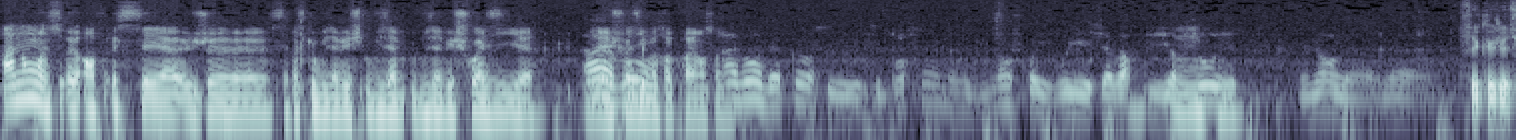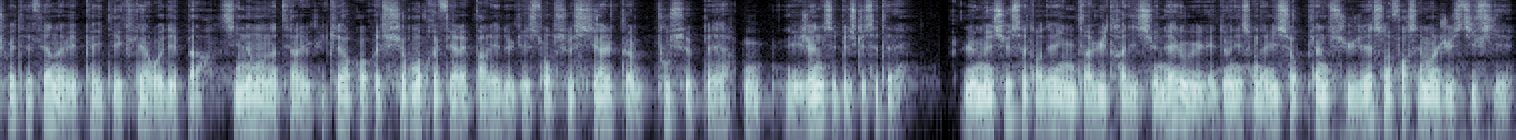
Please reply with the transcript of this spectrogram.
Ah non, euh, c'est euh, c'est parce que vous avez vous avez, vous avez choisi Ah, choisi bon. votre croyance en Dieu. Ah bon, d'accord, c'est pour ça. Non, non, je croyais que vous vouliez savoir plusieurs Mhm. choses. Mais non, là, là, Ce que je souhaitais faire n'avait pas été clair au départ, sinon mon interlocuteur aurait sûrement préféré parler de questions sociales comme tout se perd ou les jeunes c'est plus ce que c'était. Le monsieur s'attendait à une interview traditionnelle où il allait donner son avis sur plein de sujets sans forcément le justifier.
